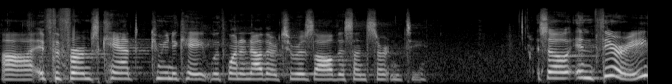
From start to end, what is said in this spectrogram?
uh, if the firms can't communicate with one another to resolve this uncertainty. So, in theory,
